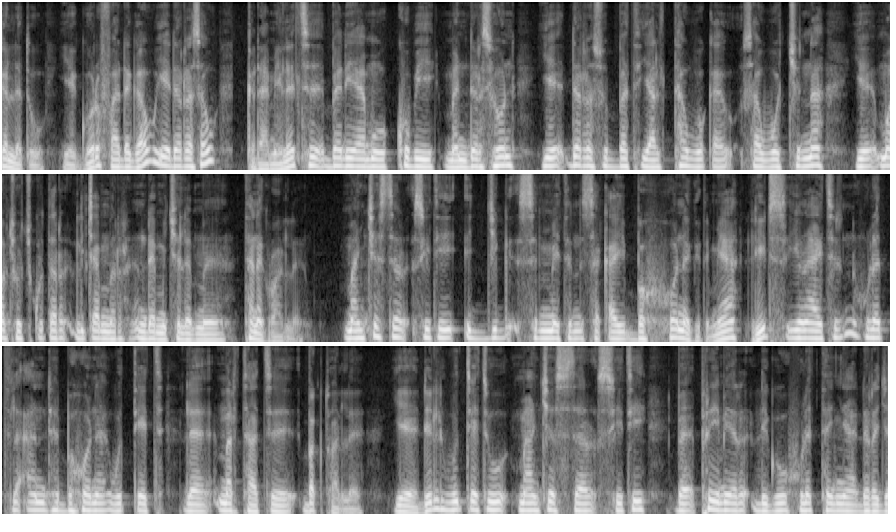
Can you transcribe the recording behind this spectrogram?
ገለጡ። የጎርፍ አደጋው የደረሰው ቅዳሜ ዕለት በኒያሙ ኩቢ መንደር ሲሆን የደረሱበት ያልታወቀ ሰዎችና የሟቾች ቁጥር ሊጨምር እንደሚችልም ተነግሯል። ማንቸስተር ሲቲ እጅግ ስሜትን ሰቃይ በሆነ ግጥሚያ ሊድስ ዩናይትድን ሁለት ለአንድ በሆነ ውጤት ለመርታት በቅቷል። የድል ውጤቱ ማንቸስተር ሲቲ በፕሪምየር ሊጉ ሁለተኛ ደረጃ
